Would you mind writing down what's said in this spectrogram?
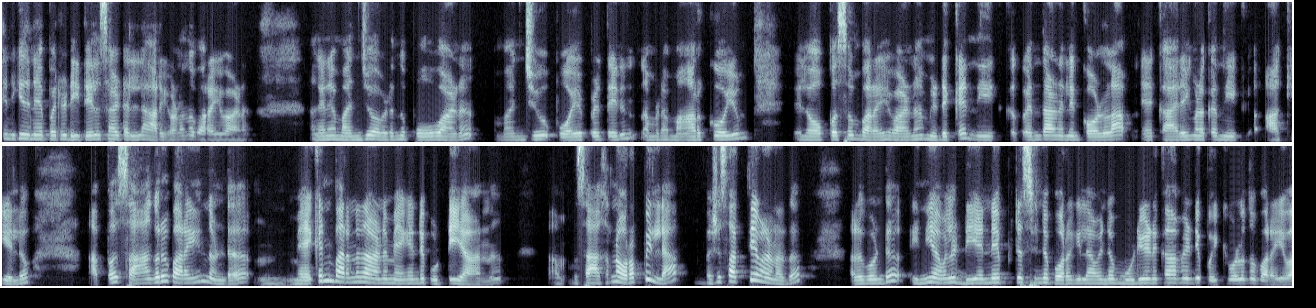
എനിക്കിതിനെപ്പറ്റി ഡീറ്റെയിൽസ് ആയിട്ടെല്ലാം അറിയണമെന്ന് പറയുവാണ്. അങ്ങനെ മഞ്ജു അവിടെ നിന്ന് പോവാണ്. മഞ്ജു പോയപ്പോഴത്തേനും നമ്മുടെ മാർക്കോയും ലോപ്പസും പറയുവാണ് മിടുക്കൻ നീ എന്താണെങ്കിലും കൊള്ളാം കാര്യങ്ങളൊക്കെ നീ ആക്കിയല്ലോ. അപ്പോൾ സാഗർ പറയുന്നുണ്ട് മേഘൻ പറഞ്ഞതാണ് മേഘന്റെ കുട്ടിയാന്ന്. സാഗറിന് ഉറപ്പില്ല പക്ഷെ സത്യമാണത്. അതുകൊണ്ട് ഇനി അവൾ ഡി എൻ എ ടെസ്റ്റിന്റെ പുറകിൽ അവന്റെ മുടിയെടുക്കാൻ വേണ്ടി പൊയ്ക്കോളൂ പറയുക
